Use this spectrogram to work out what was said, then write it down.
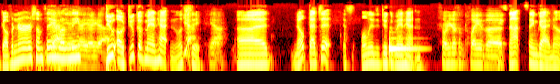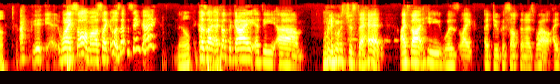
governor or something, yeah, wasn't yeah, he? Yeah, yeah, yeah. Duke oh Duke of Manhattan. Let's yeah, see. Yeah. Uh, nope, that's it. It's only the Duke of Manhattan. So he doesn't play the. He's not the same guy. No, I, it, when I saw him, I was like, oh, is that the same guy? nope. because I, I thought the guy at the um when he was just a head, I thought he was like a duke of something as well. I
